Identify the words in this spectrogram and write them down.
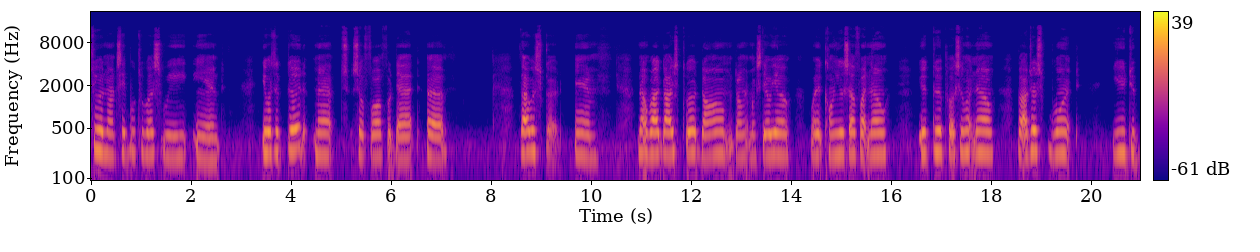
to announce able to us we and it was a good match so far for that. Uh, that was good. And now right guys to Dom Dominik Mysterio, what calling yourself right now. You're a good person right now. But I just want you to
